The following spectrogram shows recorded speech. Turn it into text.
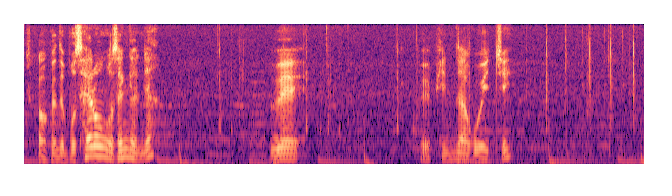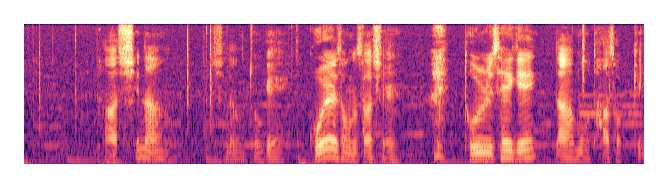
잠깐 근데 뭐 새로운 거 생겼냐? 왜? 왜 빛나고 있지? 아 신앙 신앙 쪽에 고해성사실 돌 3개 나무 5개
